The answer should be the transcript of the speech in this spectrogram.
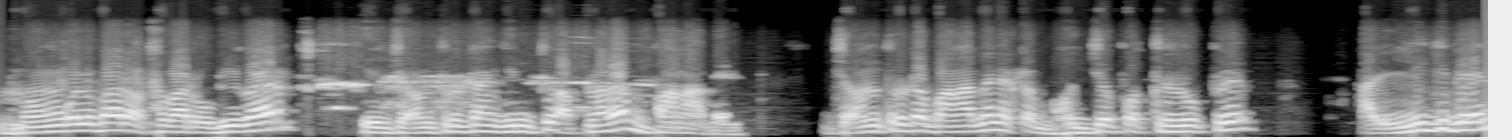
মঙ্গলবার অথবা রবিবার এই যন্ত্রটা কিন্তু আপনারা বানাবেন। যন্ত্রটা বানাবেন একটা ভোজ্যপত্রের উপরে আর লিখবেন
